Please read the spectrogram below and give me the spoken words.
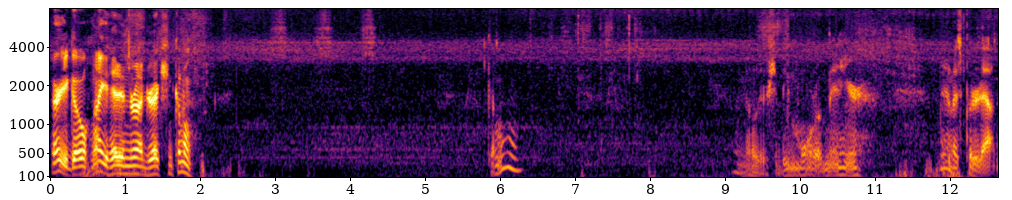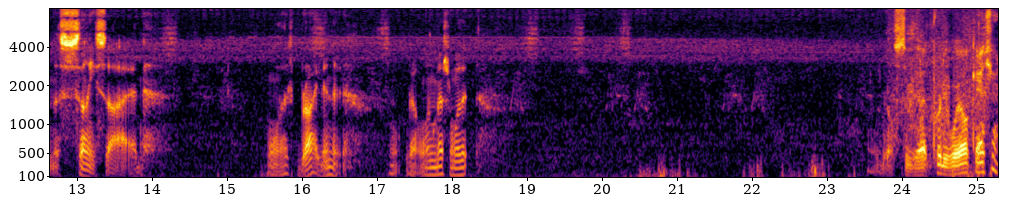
There you go. Now you're headed in the right direction. Come on. Come on. I know there should be more of them in here. Now let's put it out in the sunny side. Well, that's bright, isn't it? Oh, got one messing with it. You'll see that pretty well, can't you?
